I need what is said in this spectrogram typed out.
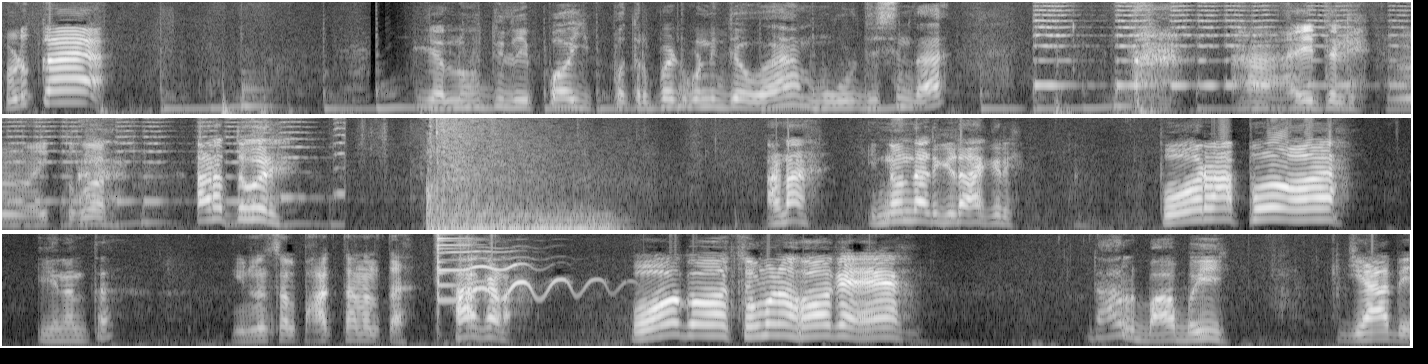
ಹುಡುಕ. ಎಲ್ಲಿ ಹೋದಿಲ್ಲಪ್ಪ ಇಪ್ಪತ್ತು ರೂಪಾಯಿ ಇಟ್ಕೊಂಡಿದ್ದೇವ ಮೂರು ದಿವಸದಿಂದ. ಹಾಂ ಐತಲ್ಲಿ ಹ್ಞೂ ಐತ್ ತಗೋ. ಅಣ್ಣ ತಗೋರಿ. ಅಣ್ಣ ಇನ್ನೊಂದು ಎರಡು ಗಿಡ ಹಾಕ್ರಿ. ಪೋರಾ ಪೋ. ಏನಂತ? ಇನ್ನೊಂದು ಸ್ವಲ್ಪ ಹಾಕ್ತಾನಂತ. ಹಾಕಣ ಹೋಗೋ ಸುಮ್ಮನೆ ಹೋಗೆ. ಡಾಲ್ ಬಾ ಬೈ. जा बे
